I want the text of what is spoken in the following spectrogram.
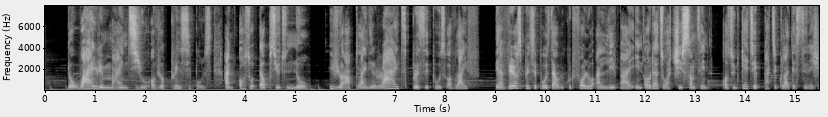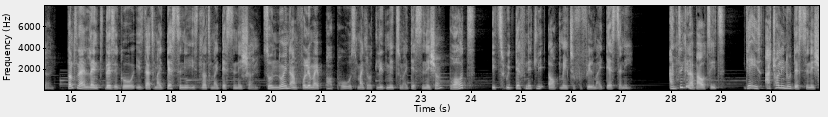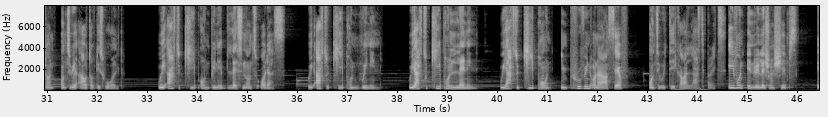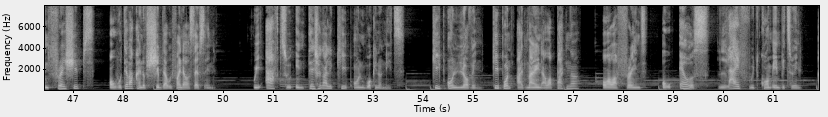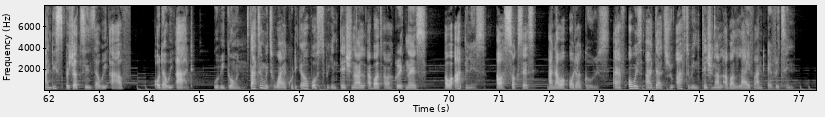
your why reminds you of your principles and also helps you to know if you are applying the right principles of life. There are various principles that we could follow and live by in order to achieve something or to get to a particular destination. Something I learned days ago is that my destiny is not my destination. So, knowing and following my purpose might not lead me to my destination, but it will definitely help me to fulfill my destiny. And thinking about it, there is actually no destination until we're out of this world. We have to keep on being a blessing unto others. We have to keep on winning. We have to keep on learning. We have to keep on improving on ourselves until we take our last breath. Even in relationships, in friendships, or whatever kind of shape that we find ourselves in, we have to intentionally keep on working on it. Keep on loving. Keep on admiring our partner or our friends or else life would come in between and these special things that we have or that we add will be gone. Starting with why could help us to be intentional about our greatness, our happiness, our success, and our other goals. I have always heard that you have to be intentional about life and everything.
